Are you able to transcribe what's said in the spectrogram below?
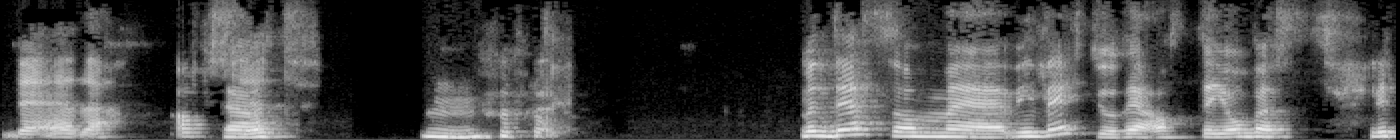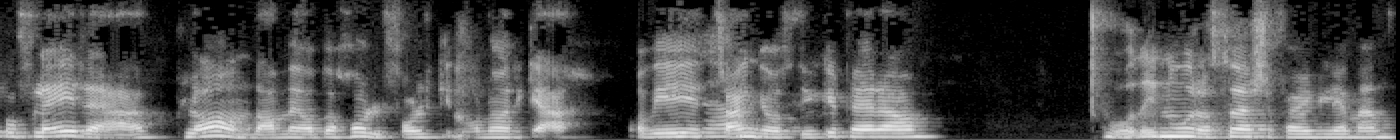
Det er det. Absolutt. Mm. Men det som, eh, vi vet jo det at det jobbes litt på flere plan da, med å beholde folk i Nord-Norge. Og vi Ja. trenger jo sykepleiere, både i nord og sør selvfølgelig. Men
